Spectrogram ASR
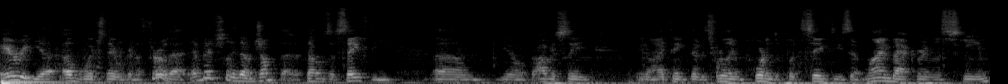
area of which they were going to throw that. Eventually they'll jump that. If that was a safety, um, you know, obviously, you know, I think that it's really important to put safeties at linebacker in this scheme,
